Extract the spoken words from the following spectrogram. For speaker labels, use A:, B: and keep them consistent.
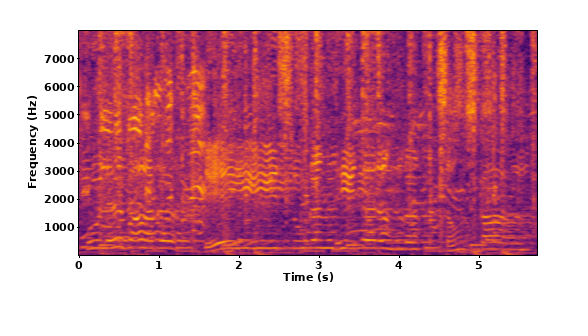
A: फुलबाग देई सुगंधित रंग संस्कार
